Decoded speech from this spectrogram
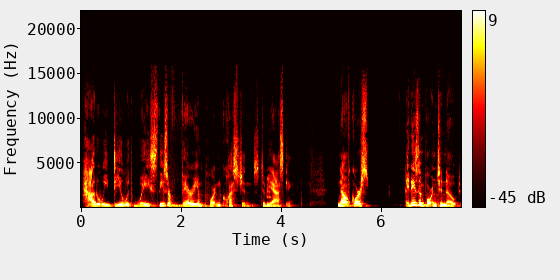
How do we deal with waste? These are very important questions to be mm. asking. Now, of course, it is important to note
